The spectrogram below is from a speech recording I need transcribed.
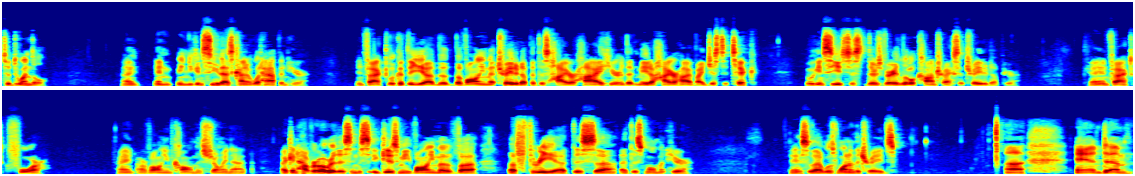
to dwindle, right? And and you can see that's kind of what happened here. In fact, look at the, uh, the the volume that traded up at this higher high here that made a higher high by just a tick. we can see it's just there's very little contracts that traded up here. Okay, in fact, four right? Our volume column is showing that. I can hover over this and it gives me volume of, uh, of three at this, uh, at this moment here. Okay, so that was one of the trades. Uh, and um,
